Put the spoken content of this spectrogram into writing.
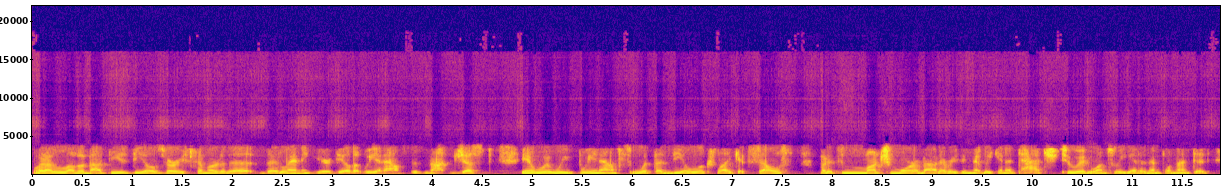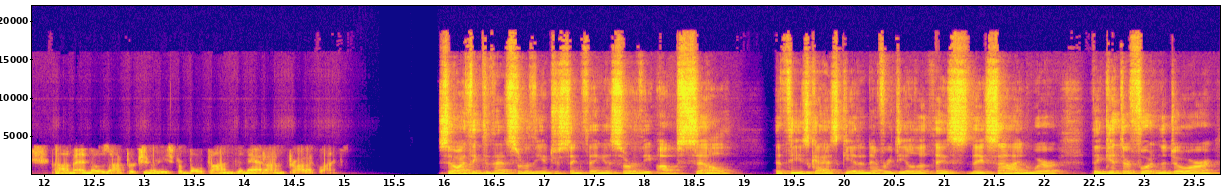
what I love about these deals, very similar to the, the landing gear deal that we announced, is not just, you know, we, we announced what the deal looks like itself, but it's much more about everything that we can attach to it once we get it implemented um, and those opportunities for bolt-ons and add-on product lines. So I think that that's sort of the interesting thing is sort of the upsell that these guys get in every deal that they they sign, where they get their foot in the door,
